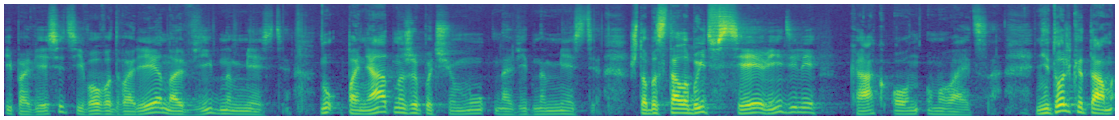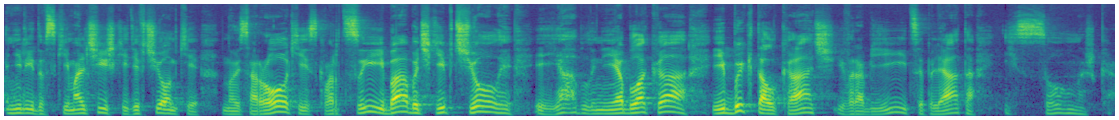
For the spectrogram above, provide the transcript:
и повесить его во дворе на видном месте. Ну, понятно же, почему на видном месте. Чтобы, стало быть, все видели, как он умывается. Не только там нелидовские мальчишки, девчонки, но и сороки, и скворцы, и бабочки, и пчелы, и яблони, и облака, и бык-толкач, и воробьи, и цыплята, и солнышко.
